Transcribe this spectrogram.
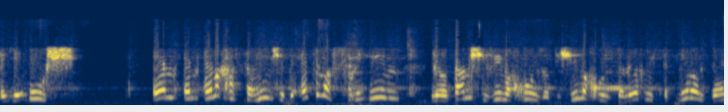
וייאוש, הם, הם, הם החסמים שבעצם מפריעים לאותם 70 אחוז או 90 אחוז, תלוי איך מסתכלים על זה,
